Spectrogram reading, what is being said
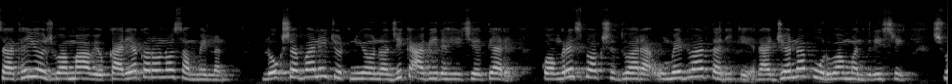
સાથે યોજવામાં આવ્યો કાર્યકરોનો સંમેલન. લોકસભાની ચૂંટણીઓ નજીક આવી રહી છે ત્યારે કોંગ્રેસ પક્ષ દ્વારા ઉમેદવાર તરીકે રાજ્યના પૂર્વ મંત્રી શ્રી સ્વ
